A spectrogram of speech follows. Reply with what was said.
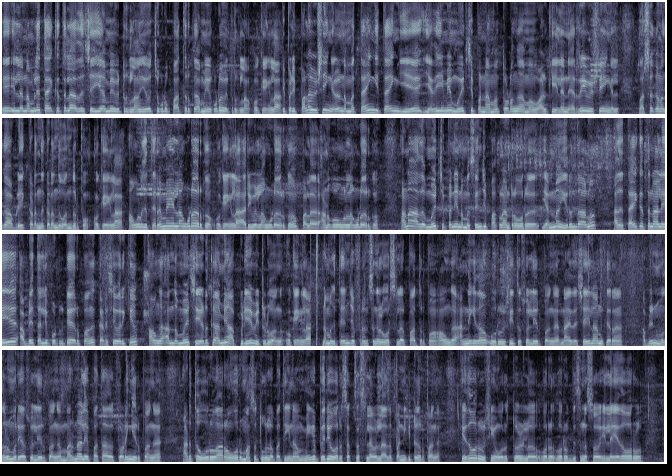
இல்லை நம்மளே தயக்கத்தில் அதை செய்யாமே விட்டுருக்கலாம். யோசிச்சு கூட பார்த்துருக்காமையே கூட விட்டுருக்கலாம். ஓகேங்களா? இப்படி பல விஷயங்கள் நம்ம தயங்கி தயங்கியே எதையுமே முயற்சி பண்ணாமல் தொடங்காமல் வாழ்க்கையில் நிறைய விஷயங்கள் வருஷக்கணக்காக அப்படியே கடந்து கடந்து வந்திருப்போம். ஓகேங்களா? அவங்களுக்கு திறமையெல்லாம் கூட இருக்கும். ஓகேங்களா? அறிவெல்லாம் கூட இருக்கும். பல அனுபவங்கள்லாம் கூட இருக்கும். ஆனால் அதை முயற்சி பண்ணி நம்ம செஞ்சு பார்க்கலான்ற ஒரு எண்ணம் இருந்தாலும் அது தயக்கத்தினாலேயே அப்படியே தள்ளி போட்டுக்கிட்டே இருப்பாங்க. கடைசி வரைக்கும் அவங்க அந்த அந்த முயற்சி எடுக்காமையே அப்படியே விட்டுடுவாங்க ஓகேங்களா? நமக்கு தெரிஞ்ச ஃப்ரெண்ட்ஸுங்கள் ஒரு சிலர் பார்த்துருப்போம். அவங்க அன்னைக்கு தான் ஒரு விஷயத்த சொல்லியிருப்பாங்க நான் இதை செய்யலான்னுக்கிறேன் அப்படின்னு முதல் முறையாக சொல்லியிருப்பாங்க. மறுநாளே பார்த்தா அதை தொடங்கியிருப்பாங்க. அடுத்த ஒரு வாரம் ஒரு மாதத்துக்குள்ளே பார்த்தீங்கன்னா மிகப்பெரிய ஒரு சக்ஸஸ் லெவலில் அதை பண்ணிக்கிட்டும் இருப்பாங்க. ஏதோ ஒரு விஷயம் ஒரு தொழிலோ ஒரு ஒரு பிஸ்னஸோ இல்லை ஏதோ ஒரு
